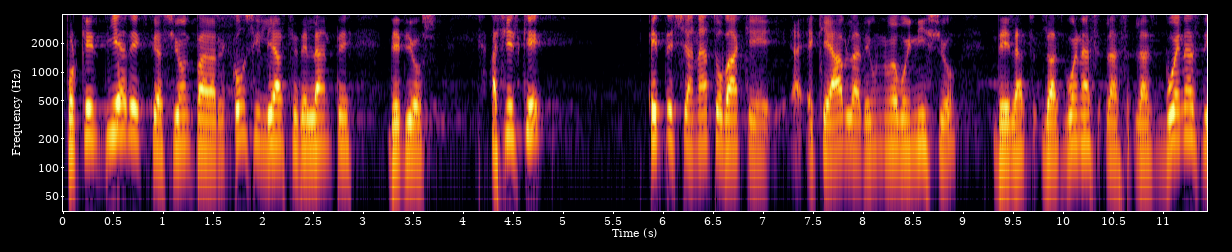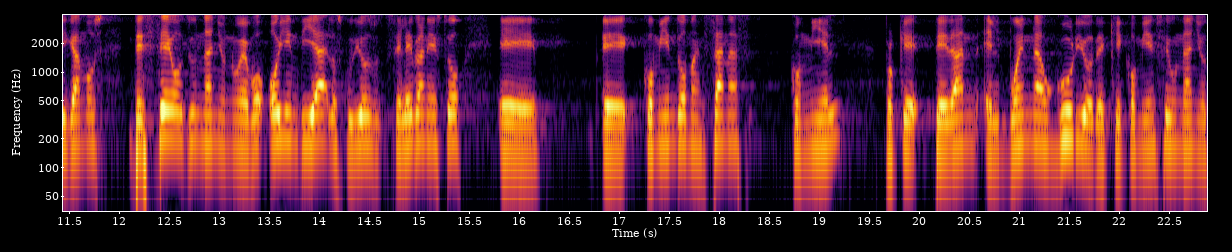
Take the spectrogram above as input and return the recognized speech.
porque es día de expiación para reconciliarse delante de Dios. Así es que este Shanato va que, que habla de un nuevo inicio de las, buenas, las, buenas, digamos, deseos de un año nuevo. Hoy en día los judíos celebran esto eh, eh, comiendo manzanas con miel, porque te dan el buen augurio de que comience un año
